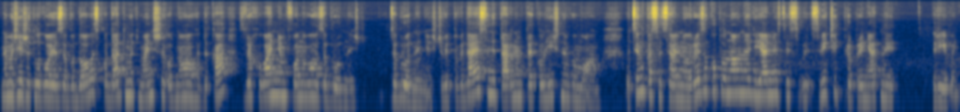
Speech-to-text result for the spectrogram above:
на межі житлової забудови складатимуть менше 1 ГДК з врахуванням фонового забруднення забруднення, що відповідає санітарним та екологічним вимогам. Оцінка соціального ризику планованої діяльності свідчить про прийнятний рівень.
